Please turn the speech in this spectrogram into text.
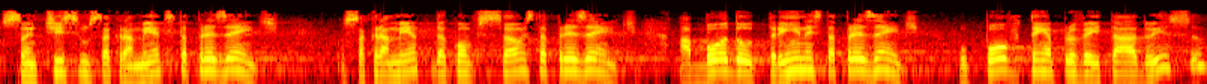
o Santíssimo Sacramento está presente, o sacramento da confissão está presente, a boa doutrina está presente. O povo tem aproveitado isso?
